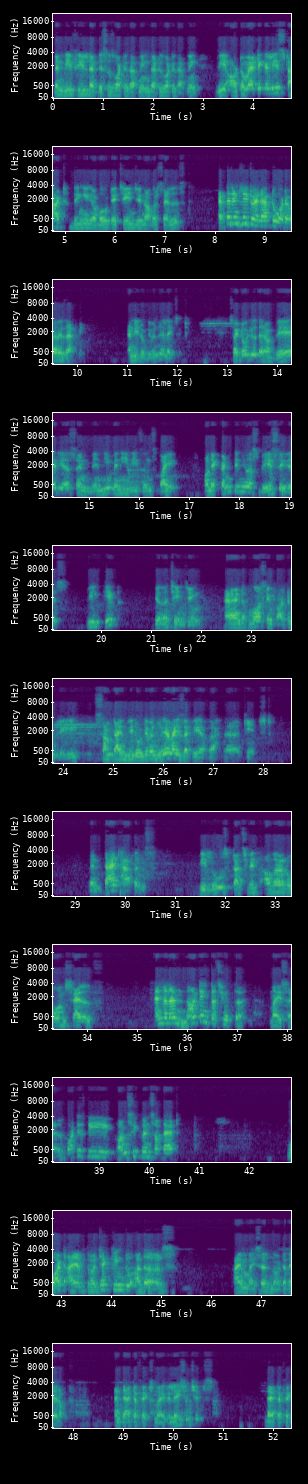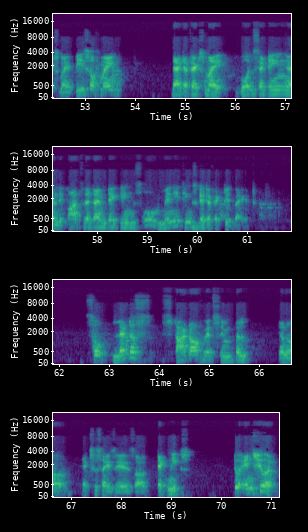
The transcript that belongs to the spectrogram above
when we feel that this is what is happening, that is what is happening, we automatically start bringing about a change in ourselves, apparently to adapt to whatever is happening. And we don't even realize it. So I told you there are various and many, many reasons why on a continuous basis we keep you know changing and most importantly sometimes we don't even realize that we have uh, changed when that happens we lose touch with our own self. And when I'm not in touch with uh, myself, what is the consequence of that? What I am projecting to others, I am myself not aware of. And that affects my relationships, that affects my peace of mind, that affects my goal setting and the path that I'm taking. So many things get affected by it. So let us start off with simple, you know, exercises or techniques to ensure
